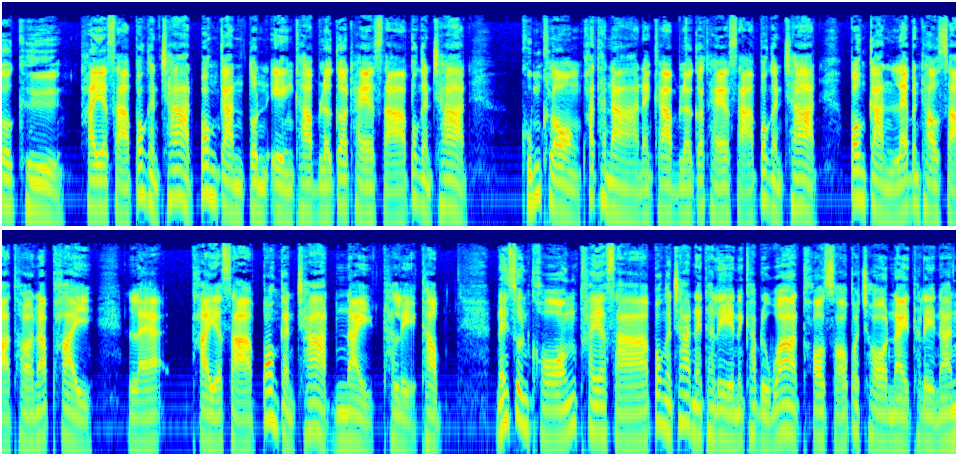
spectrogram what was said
ก็คือไทยอาสาป้องกันชาติ ป้องกันตนเองครับ แล้วก็ไทยอาสาป้องกันชาติ คุ้มครองพัฒนานะครับ แล้วก็ไทยอาสาป้องกันชาติ ป้องกันและบรรเทาสาธารณภัย และไทยอาสาป้องกันชาติในทะเลครับ ในส่วนของไทยอาสาป้องกันชาติในทะเลนะครับ หรือว่าทสปชในทะเลนั้น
